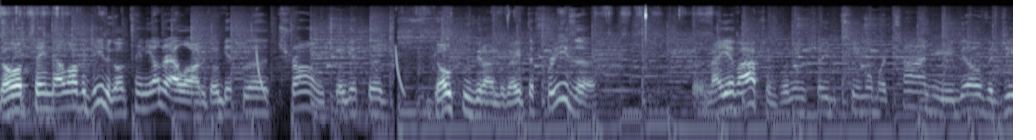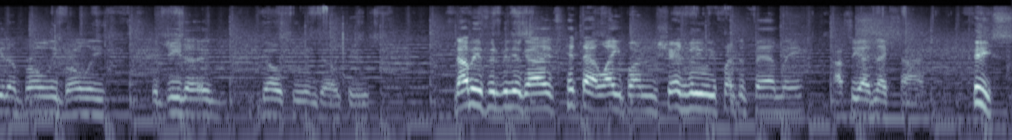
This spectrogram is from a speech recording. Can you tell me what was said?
go obtain the LR Vegeta, go obtain the other LR, go get the Trunks, go get the Goku Grande, go get the Frieza. So now you have options. Let me show you the team one more time. Here you go. Vegeta, Broly, Broly, Vegeta, Goku, and Goku. That'll be it for the video, guys. Hit that like button, share this video with your friends and family. I'll see you guys next time. Peace.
